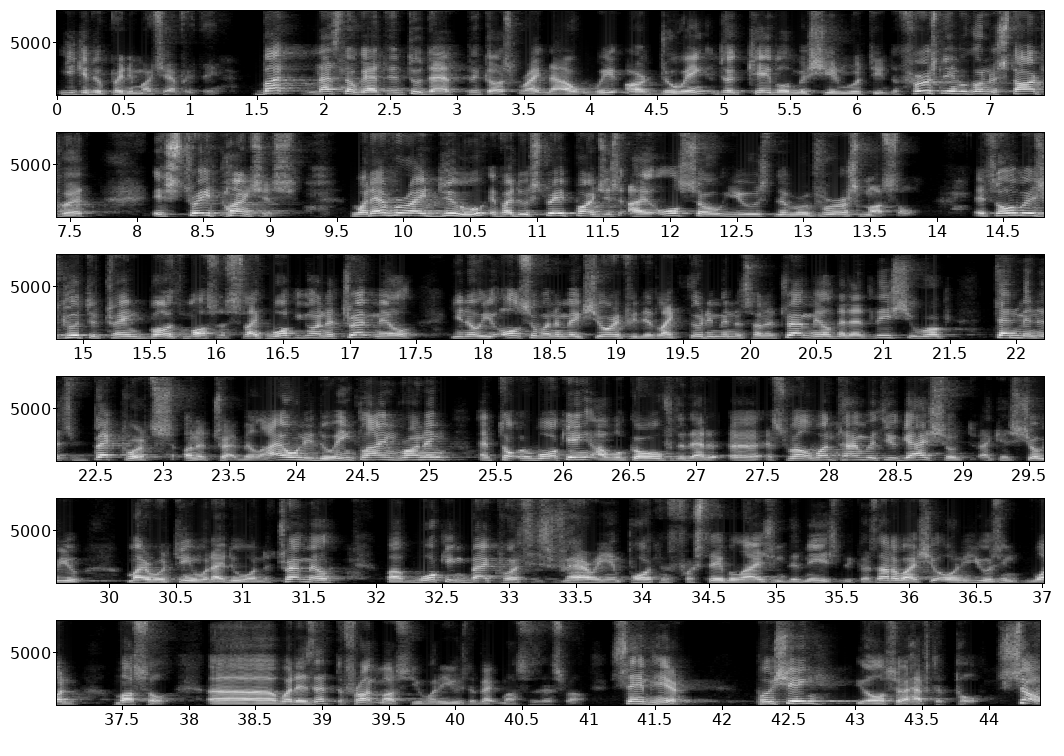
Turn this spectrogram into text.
you can do pretty much everything. But let's not get into that because right now we are doing the cable machine routine. The first thing we're going to start with is straight punches. Whatever I do, if I do straight punches, I also use the reverse muscle. It's always good to train both muscles. It's like walking on a treadmill. You know, you also want to make sure if you did like 30 minutes on a treadmill that at least you walk 10 minutes backwards on a treadmill. I only do incline running and walking. I will go over to that uh, as well one time with you guys so I can show you my routine, what I do on the treadmill. But walking backwards is very important for stabilizing the knees because otherwise you're only using one muscle. Uh, what is it? The front muscle. You want to use the back muscles as well. Same here. Pushing, you also have to pull. So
